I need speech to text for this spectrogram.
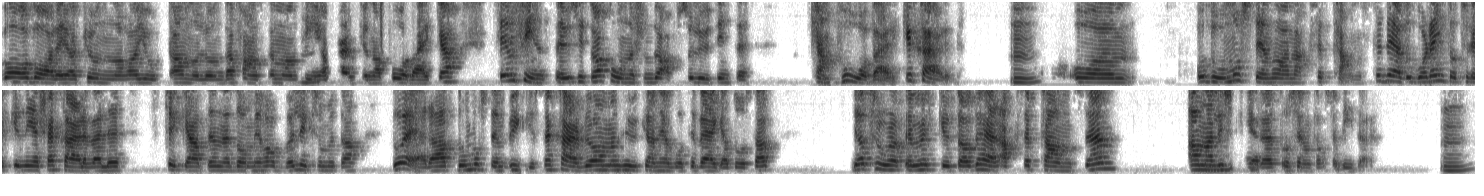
vad var det jag kunde ha gjort annorlunda? Fanns det någonting jag själv kunde påverka? Sen finns det ju situationer som du absolut inte kan påverka själv. Mm. Och och då måste en ha en acceptans till det. Då går det inte att trycka ner sig själv eller tycka att den är dum i huvudet liksom, utan då är det att då måste en bygga sig själv. Ja, men hur kan jag gå tillväga då? Så att jag tror att det är mycket av det här acceptansen, analyserat och sen ta sig vidare. Mm.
